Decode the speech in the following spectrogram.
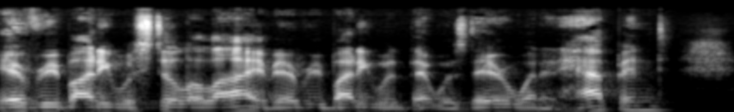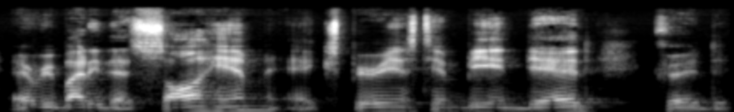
everybody was still alive. Everybody that was there when it happened, everybody that saw him, experienced him being dead, could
